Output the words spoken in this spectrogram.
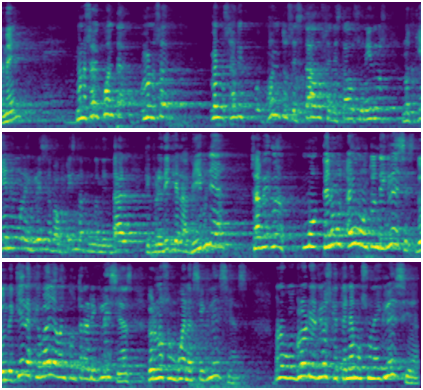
Amén. Hermano, ¿sabe cuánta? Hermano, ¿sabe, hermano, ¿sabe cuántos estados en Estados Unidos no tienen una iglesia bautista fundamental que predique la Biblia? Tenemos, hay un montón de iglesias. Donde quiera que vaya va a encontrar iglesias, pero no son buenas iglesias. Bueno, gloria a Dios que tenemos una iglesia.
